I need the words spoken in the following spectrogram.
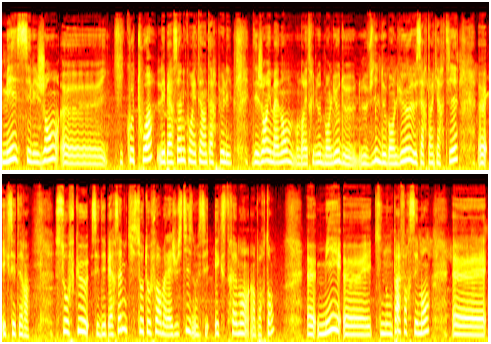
mais c'est les gens euh, qui côtoient les personnes qui ont été interpellées. Des gens émanant dans les tribunaux de banlieue, de, villes, de banlieue, de certains quartiers, euh, etc. Sauf que c'est des personnes qui s'auto-forment à la justice, donc c'est extrêmement important. Euh, mais qui n'ont pas forcément l'accès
